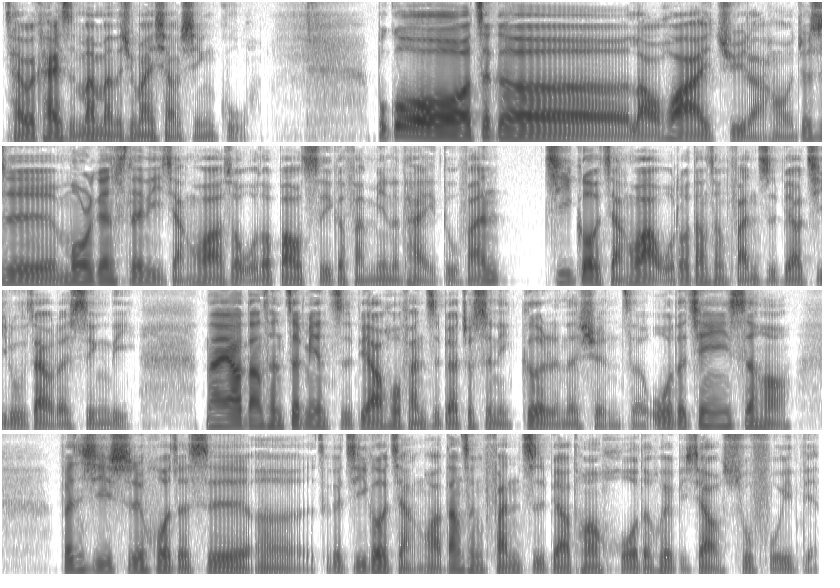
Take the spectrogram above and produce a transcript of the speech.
才会开始慢慢的去买小型股。不过这个老话一句啦，哈，就是 Morgan Stanley 讲话的时候，我都抱持一个反面的态度。反正机构讲话，我都当成反指标记录在我的心里。那要当成正面指标或反指标，就是你个人的选择。我的建议是哈。分析师或者是呃这个机构讲话，当成反指标，通常活得会比较舒服一点。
